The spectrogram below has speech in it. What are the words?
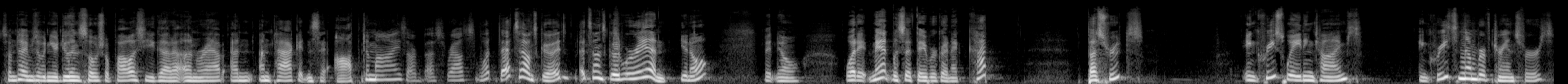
Sometimes when you're doing social policy, you got to unwrap, un- unpack it and say, optimize our bus routes. What? That sounds good. That sounds good. We're in, you know? But no, what it meant was that they were going to cut bus routes, increase waiting times, increase the number of transfers,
